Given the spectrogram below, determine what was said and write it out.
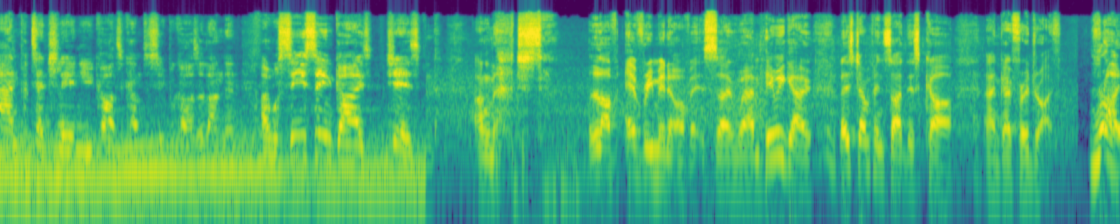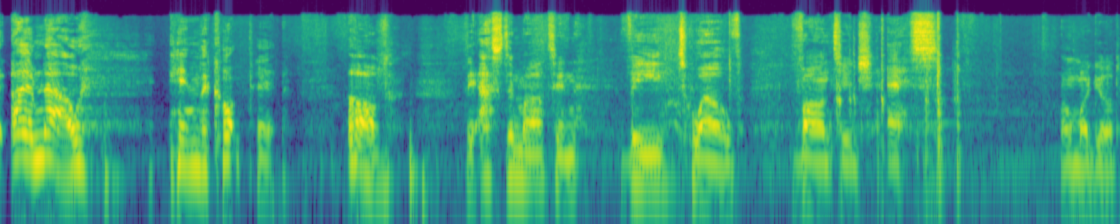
and potentially a new car to come to Supercars of London. I will see you soon, guys. Cheers. I'm gonna just love every minute of it. So um, here we go. Let's jump inside this car and go for a drive. Right, I am now in the cockpit of the Aston Martin V12 Vantage S. Oh my god.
